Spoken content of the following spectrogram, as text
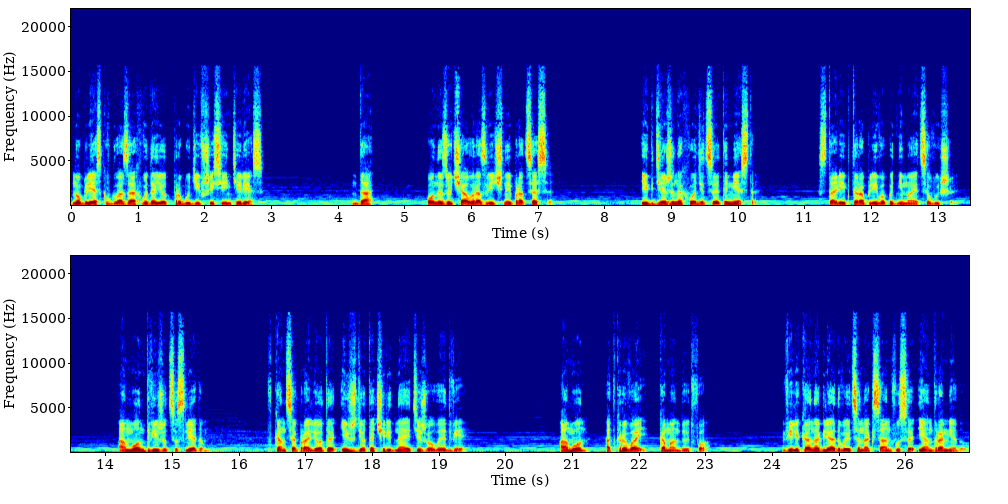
но блеск в глазах выдает пробудившийся интерес. Да, он изучал различные процессы. И где же находится это место? Старик торопливо поднимается выше. Амон движется следом. В конце пролета и ждет очередная тяжелая дверь. «Амон, открывай!» – командует Фо. Великан оглядывается на Ксанфуса и Андромеду.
